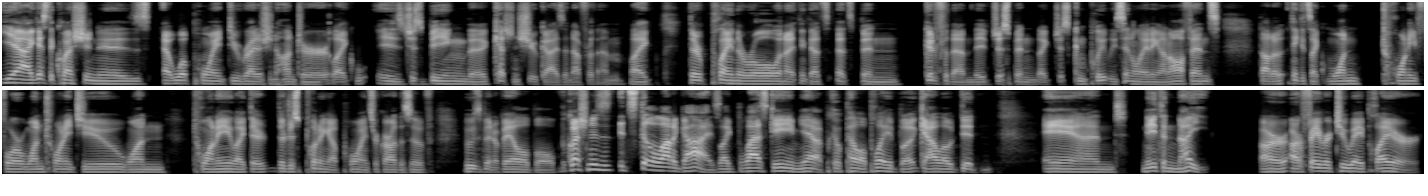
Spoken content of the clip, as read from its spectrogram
yeah, I guess the question is, at what point do Reddish and Hunter like is just being the catch and shoot guys enough for them? Like they're playing their role, and I think that's that's been good for them. They've just been like just completely scintillating on offense. Thought I think it's like one twenty four, one twenty two, one twenty. Like they're they're just putting up points regardless of who's been available. The question is, it's still a lot of guys. Like the last game, yeah, Capela played, but Gallo didn't. And Nathan Knight, our our favorite two way player,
